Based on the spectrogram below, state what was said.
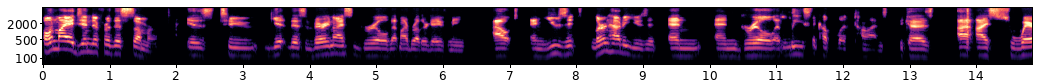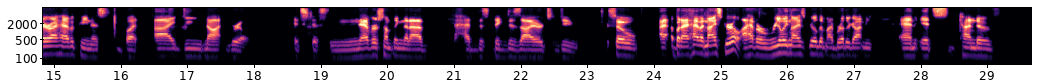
on my agenda for this summer is to get this very nice grill that my brother gave me out and use it learn how to use it and and grill at least a couple of times because i i swear i have a penis but i do not grill it's just never something that I've had this big desire to do. So, I, but I have a nice grill. I have a really nice grill that my brother got me, and it's kind of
